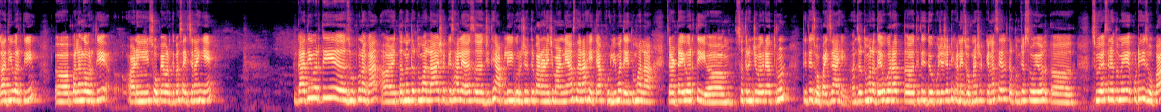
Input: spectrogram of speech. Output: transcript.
गादीवरती पलंगावरती आणि सोप्यावरती बसायचं नाही आहे गादीवरती झोपू नका. त्यानंतर तुम्हाला शक्य झाल्यास जिथे आपली गुरुचरित्र पारायणाची मांडणी असणार आहे त्या खोलीमध्ये तुम्हाला चटईवरती सतरंजी वगैरे अथरून तिथे झोपायचं आहे. आणि जर तुम्हाला देवघरात तिथे देवपूजेच्या ठिकाणी झोपणं शक्य नसेल तर तुमच्या सोयी सुव्यवस्थेने तुम्ही कुठेही झोपा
